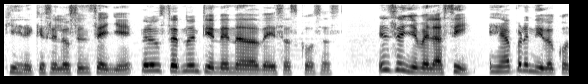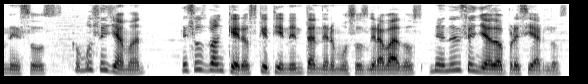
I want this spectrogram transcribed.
Quiere que se los enseñe, pero usted no entiende nada de esas cosas. Enséñemela así. He aprendido con esos. ¿Cómo se llaman? Esos banqueros que tienen tan hermosos grabados me han enseñado a apreciarlos.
